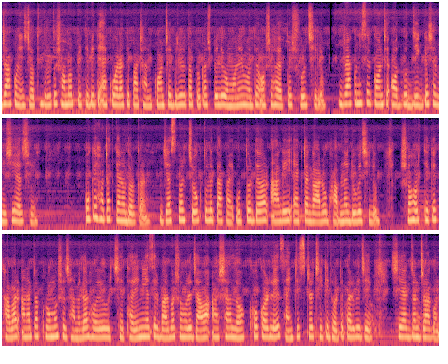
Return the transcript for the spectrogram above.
ড্রাগনিস যত দ্রুত সম্ভব পৃথিবীতে অ্যাকুয়ারাকে পাঠান, কণ্ঠে দৃঢ়তা প্রকাশ পেলেও মনের মধ্যে অসহায়ত্বের সুর ছিল। ড্রাকনিসের কণ্ঠে অদ্ভুত জিজ্ঞাসা ভেসে আছে ওকে হঠাৎ কেন দরকার? জ্যাসপার চোখ তুলে তাকায়। উত্তর দেওয়ার আগেই একটা গাঢ় ভাবনায় ডুবেছিল। শহর থেকে খাবার আনাটা ক্রমশ ঝামেলার হয়ে উঠছে। থারিনিয়াসের বারবার শহরে যাওয়া আসা লক্ষ্য করলে সায়েন্টিস্টরা ঠিকই ধরতে পারবে যে সে একজন ড্রাগন।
